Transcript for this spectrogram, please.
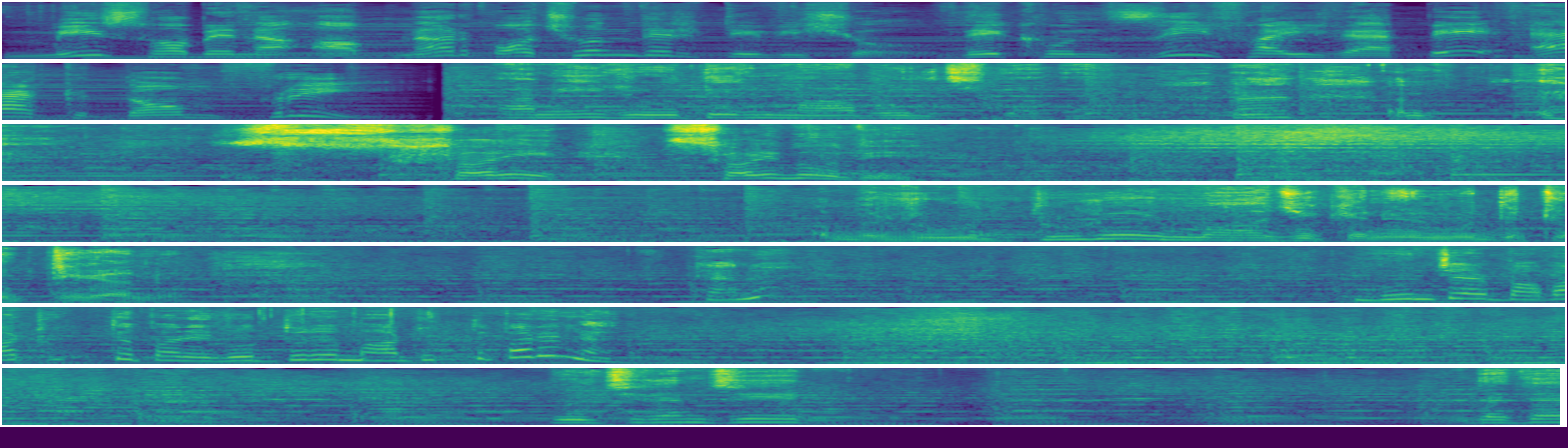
মিস হবে না আপনার পছন্দের টিভি শো। দেখুন জি ফাইভ অ্যাপে একদম ফ্রি আমি রোদের মা বলছি দাদা। সরি সরি বৌদি। রোদ্দুরের মা যে কেন এর মধ্যে ঢুকতে গেল? কেন? গুঞ্জার বাবা ঢুকতে পারে রোদ্দুরে মা ঢুকতে পারে না? বলছিলাম যে দাদা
